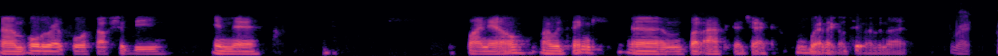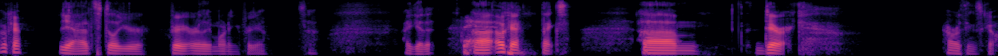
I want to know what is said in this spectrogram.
um, all the Rev 4 stuff should be in there by now, I would think. Um, but I have to go check where they got to overnight. right? Okay. Yeah, it's still your very early morning for you, so I get it. Uh, okay, thanks. Um, Derek, how are things going?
